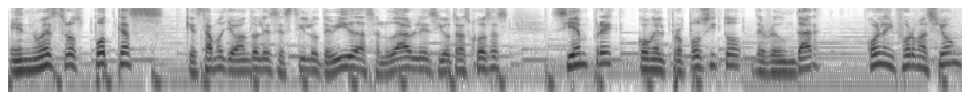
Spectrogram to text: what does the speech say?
en nuestros podcasts que estamos llevándoles estilos de vida saludables y otras cosas, siempre con el propósito de redundar con la información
